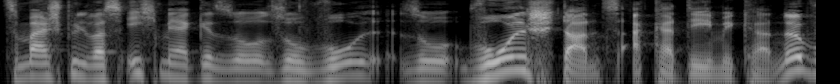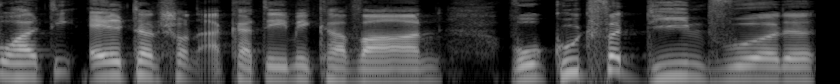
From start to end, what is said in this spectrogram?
zum Beispiel, was ich merke, so, so wohl, so Wohlstandsakademiker, ne, wo halt die Eltern schon Akademiker waren, wo gut verdient wurde,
